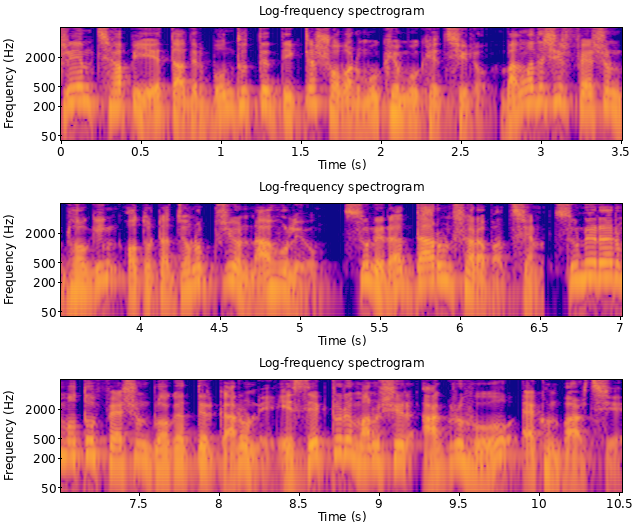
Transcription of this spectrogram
প্রেম ছাপিয়ে তাদের বন্ধুত্বের দিকটা সবার মুখে মুখে ছিল। বাংলাদেশের ফ্যাশন ব্লগিং অতটা জনপ্রিয় না হলেও সুনেরা দারুণ সারা পাচ্ছেন। সুনেরার মতো ফ্যাশন ব্লগারদের কারণে এ সেক্টরে মানুষের আগ্রহ এখন বাড়ছে।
